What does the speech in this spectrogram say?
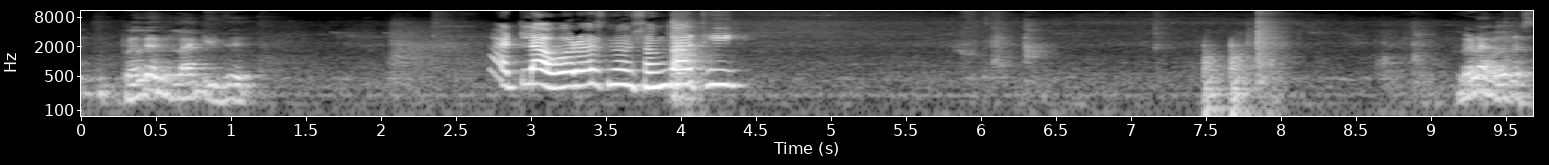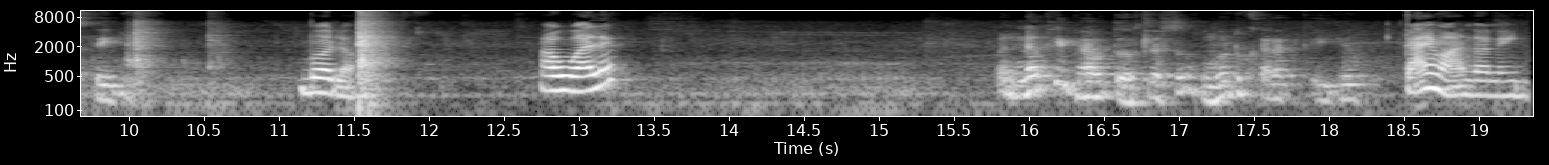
ભલે ને લાગી જાય. આટલા વર્ષનો સંગાથી. ઘણા વર્ષ થઈ ગયા. બોલો. આવું હાલે? નથી ભાવતો એટલે શું મોઢું ખરાબ થઈ ગયું? કાંઈ વાંધો નહીં.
